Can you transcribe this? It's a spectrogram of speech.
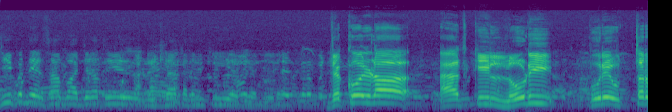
ਜੀ ਪੰਧੇਰ ਸਾਹਿਬ ਅੱਜ ਜਿਹੜਾ ਤੁਸੀਂ ਦੇਖਿਆ ਕਦਮ ਕੀ ਹੈ ਜੀ? ਦੇਖੋ ਜਿਹੜਾ ਐਤਕੀ ਲੋਹੜੀ ਪੂਰੇ ਉੱਤਰ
